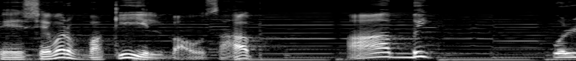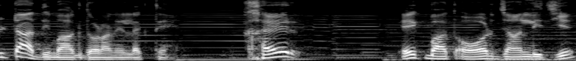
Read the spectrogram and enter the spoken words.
पेशेवर वकील, बाबू साहब। आप भी उल्टा दिमाग दौड़ाने लगते हैं। खैर, एक बात और जान लीजिए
